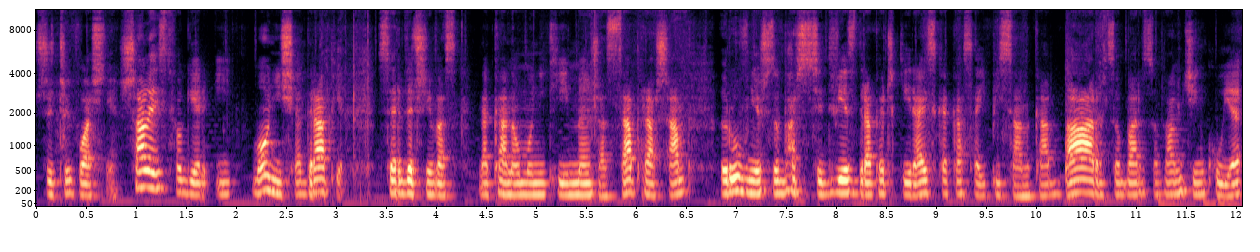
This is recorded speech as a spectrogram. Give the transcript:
życzy właśnie Szaleństwo Gier i Monisia Drapie. Serdecznie Was na kanał Moniki i męża zapraszam. Również zobaczcie dwie zdrapeczki, rajska kasa i pisanka. Bardzo, bardzo Wam dziękuję.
